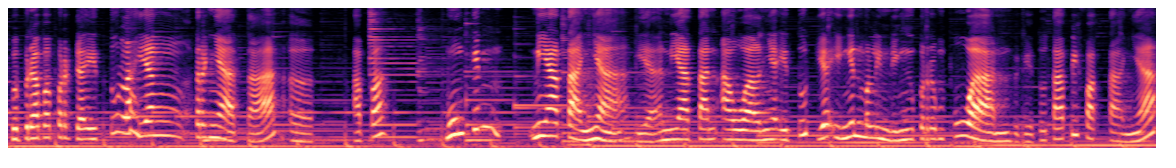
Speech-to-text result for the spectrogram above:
beberapa perda itulah yang ternyata eh, apa mungkin niatannya ya niatan awalnya itu dia ingin melindungi perempuan begitu tapi faktanya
